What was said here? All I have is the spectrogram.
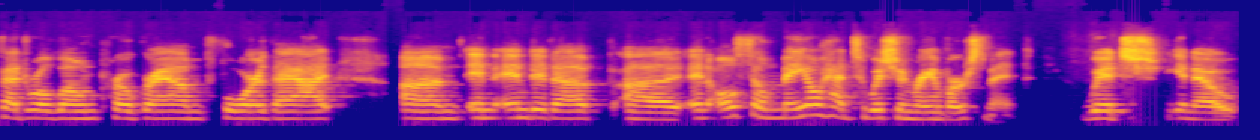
federal loan program for that um, and ended up uh, and also mayo had tuition reimbursement which you know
